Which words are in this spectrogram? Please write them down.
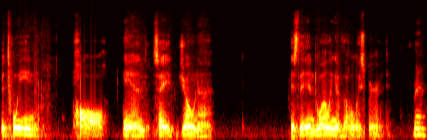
between Paul and, say, Jonah is the indwelling of the Holy Spirit. Amen.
